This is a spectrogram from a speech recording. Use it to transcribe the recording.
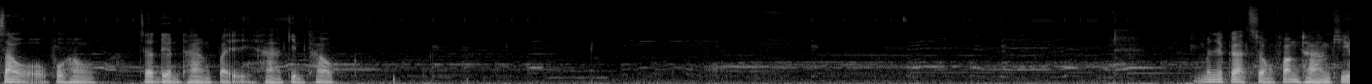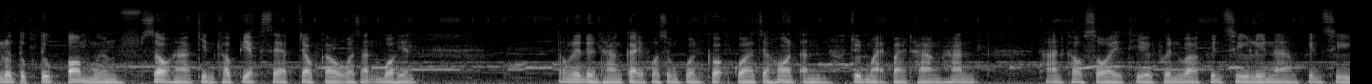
เศร้าพวกเขาจะเดินทางไปหากินข้าว บรรยากาศสองฝั่งทางขี่รถตุกๆอ้อมเมืองเศร้าหากินข้าวเปียกแซบเจ้าเก่าวาสันบ่เห็น ต้องได้เดินทางไกลพอสมควรเก็กว่าจะฮอดอันจุดหมายปลายทางห้านห้านข้าวซอยที่เพิ่นว่าขึ้นชื่อลือน้ำขึ้นชื่อ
